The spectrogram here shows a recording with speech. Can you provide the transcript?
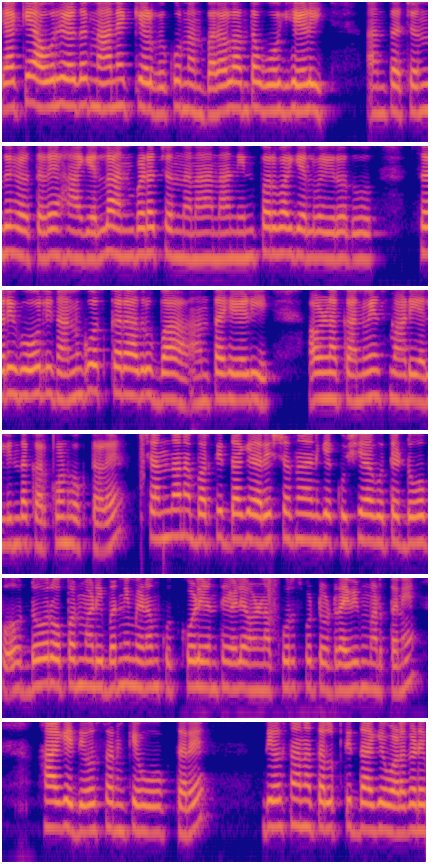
ಯಾಕೆ ಅವ್ರು ಹೇಳಿದಾಗ ನಾನು ಕೇಳಬೇಕು, ನಾನು ಬರಲ್ಲ ಅಂತ ಹೋಗಿ ಹೇಳಿ ಅಂತ ಚಂದು ಹೇಳ್ತಾಳೆ. ಹಾಗೆಲ್ಲ ಅನ್ಬೇಡ ಚಂದನ, ನಾನು ನಿನ್ನ ಪರವಾಗಿ ಅಲ್ವ ಇರೋದು. ಸರಿ ಹೋಗಲಿ, ನನಗೋಸ್ಕರ ಆದರೂ ಬಾ ಅಂತ ಹೇಳಿ ಅವಳನ್ನ ಕನ್ವಿನ್ಸ್ ಮಾಡಿ ಅಲ್ಲಿಂದ ಕರ್ಕೊಂಡು ಹೋಗ್ತಾಳೆ. ಚಂದನ ಬರ್ತಿದ್ದಾಗೆ ಹರಿಶ್ಚಂದ್ರನಿಗೆ ಖುಷಿ ಖುಷಿಯಾಗುತ್ತೆ ಡೋ ಡೋರ್ ಓಪನ್ ಮಾಡಿ ಬನ್ನಿ ಮೇಡಮ್ ಕೂತ್ಕೊಳ್ಳಿ ಅಂತ ಹೇಳಿ ಅವಳನ್ನ ಕೂರಿಸ್ಬಿಟ್ಟು ಡ್ರೈವಿಂಗ್ ಮಾಡ್ತಾನೆ. ಹಾಗೆ ದೇವಸ್ಥಾನಕ್ಕೆ ಹೋಗ್ತಾರೆ. ದೇವಸ್ಥಾನ ತಲುಪ್ತಿದ್ದಾಗೆ ಒಳಗಡೆ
